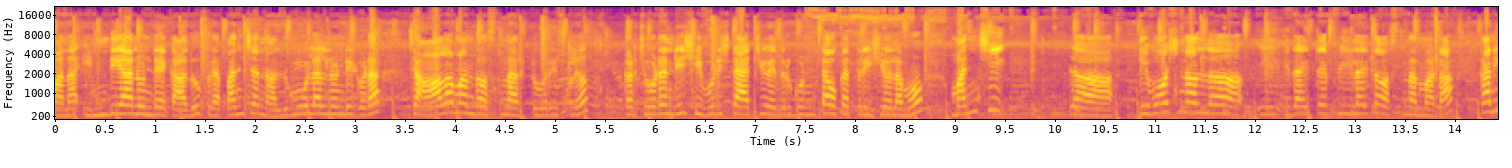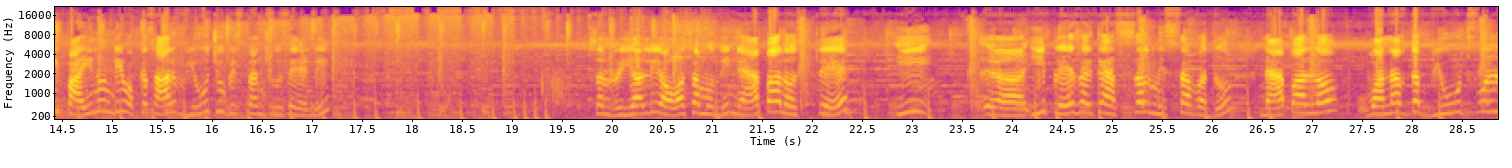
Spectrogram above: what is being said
మన ఇండియా నుండే కాదు ప్రపంచ నలుమూలల నుండి కూడా చాలా మంది వస్తున్నారు టూరిస్టులు. ఇక్కడ చూడండి శివుడి స్టాచ్యూ ఎదురుగుంటా ఒక త్రిశూలము. మంచి డివోషనల్ ఇదైతే ఫీల్ అయితే వస్తుంది అనమాట కానీ పైనుండి ఒక్కసారి వ్యూ చూపిస్తాను చూసేయండి. అసలు రియల్లీ అవసరం ఉంది. నేపాల్ వస్తే ఈ ఈ ప్లేస్ అయితే అస్సలు మిస్ అవ్వద్దు నేపాల్లో one of the beautiful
